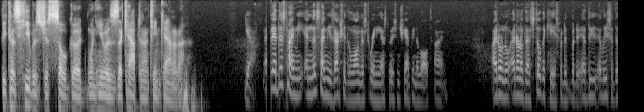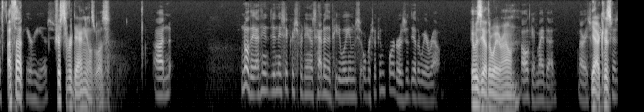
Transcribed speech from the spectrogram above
because he was just so good when he was the captain of Team Canada. Yeah. And at this time he and this time he's actually the longest reigning X Division champion of all time. I don't know I don't know if that's still the case, but it, but at least, at least at this I point thought- here he is. Christopher Daniels was. Uh, no, they I think didn't they say Christopher Daniels had it and then Petey Williams overtook him for it, or is it the other way around? It was the other way around. Oh, okay, my bad. All right. So Yeah, Petey Williams 'cause- has-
